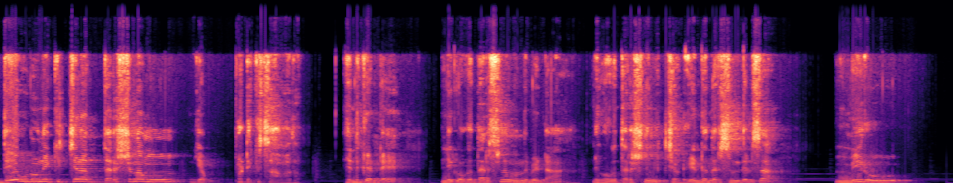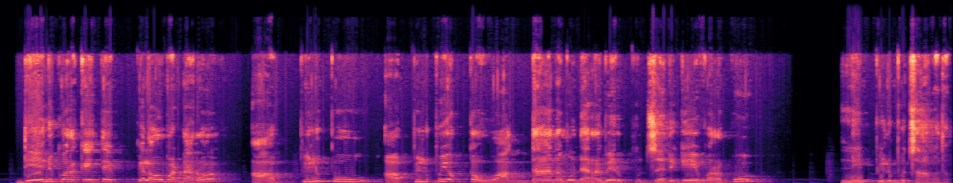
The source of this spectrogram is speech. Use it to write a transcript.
దేవుడు నీకు ఇచ్చిన దర్శనము ఎప్పటికీ సావదు. ఎందుకంటే నీకు ఒక దర్శనం ఉంది బిడ్డ నీకు ఒక దర్శనం ఇచ్చాడు ఏంటో దర్శనం తెలుసా? మీరు దేని కొరకైతే పిలువబడ్డారో ఆ పిలుపు ఆ పిలుపు యొక్క వాగ్దానము నెరవేర్పు జరిగే వరకు నీ పిలుపు చావదు.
